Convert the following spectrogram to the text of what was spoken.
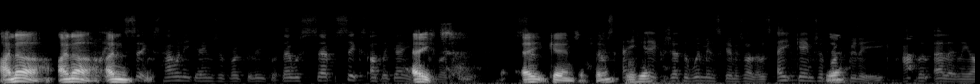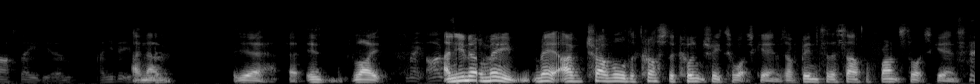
I know, I know, Not and six. How many games of rugby league? There was seven, six other games. Eight. Of rugby league. Se- eight games I was think eight, yeah, because you had the women's game as well. There was eight games of Yeah. rugby league at the LNER Stadium, and you didn't And I, yeah, uh, it, like. Mate, and you know me, mate. I've travelled across the country to watch games. I've been to the south of France to watch games.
